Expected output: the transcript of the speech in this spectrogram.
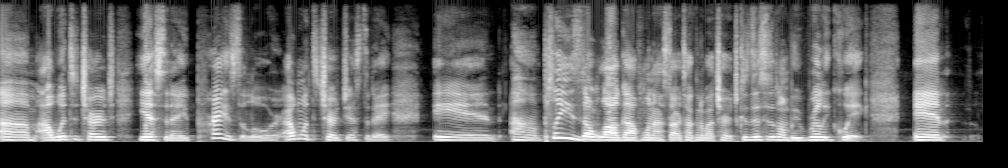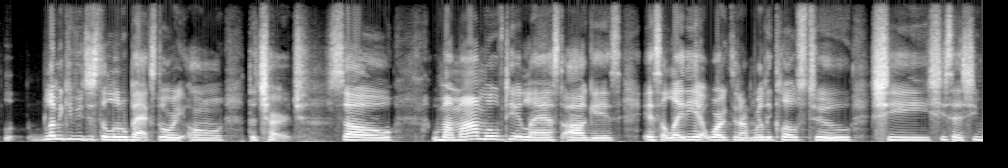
Um, I went to church yesterday. Praise the Lord. I went to church yesterday, and um, please don't log off when I start talking about church because this is going to be really quick. And let me give you just a little backstory on the church. So, my mom moved here last August. It's a lady at work that I'm really close to. She she says she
